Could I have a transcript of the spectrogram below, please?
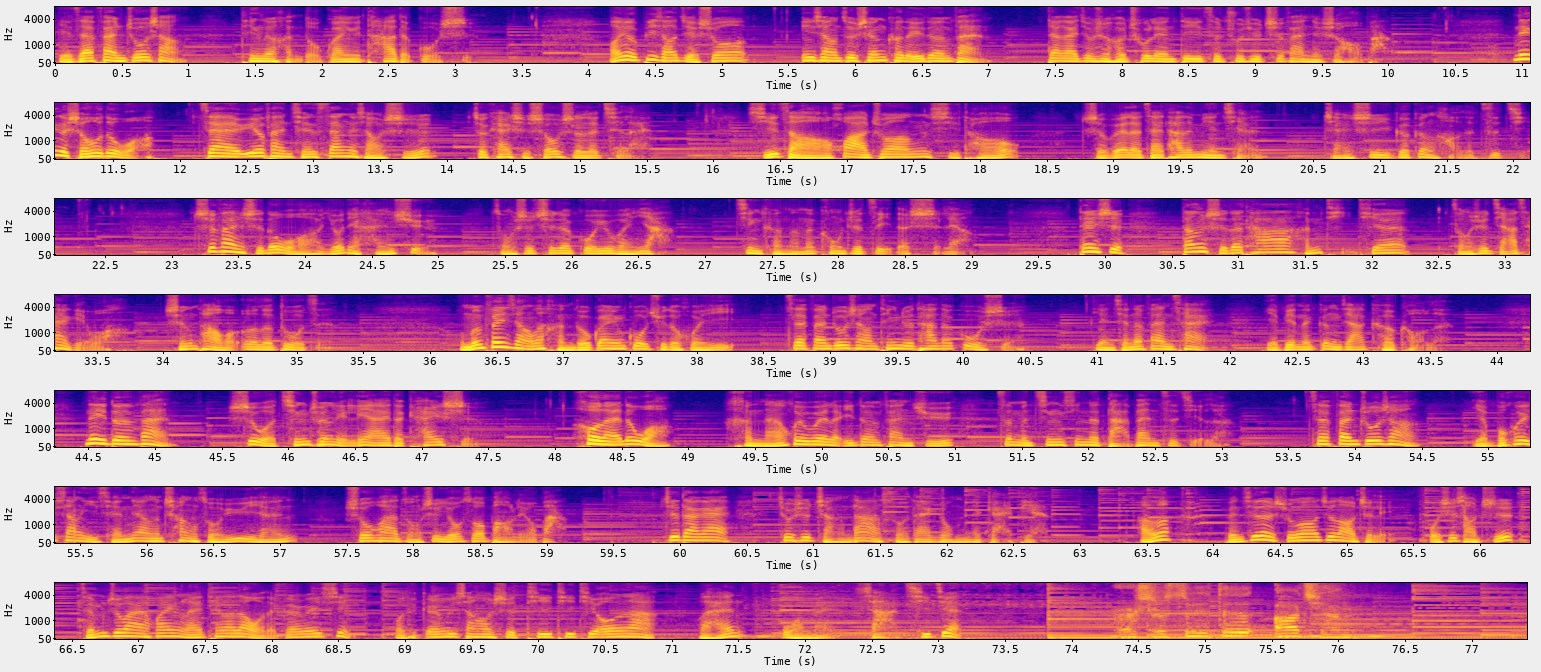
也在饭桌上听了很多关于他的故事。网友毕小姐说。印象最深刻的一顿饭，大概就是和初恋第一次出去吃饭的时候吧。那个时候的我，在约饭前三个小时就开始收拾了起来，洗澡、化妆、洗头，只为了在他的面前展示一个更好的自己。吃饭时的我有点含蓄，总是吃着过于文雅，尽可能的控制自己的食量。但是当时的他很体贴，总是夹菜给我，生怕我饿了肚子。我们分享了很多关于过去的回忆，在饭桌上听着他的故事，眼前的饭菜也变得更加可口了。那顿饭是我青春里恋爱的开始。后来的我，很难会为了一顿饭局这么精心的打扮自己了，在饭桌上也不会像以前那样畅所欲言，说话总是有所保留吧。这大概就是长大所带给我们的改变。好了。本期的时光就到这里，我是小直。节目之外，欢迎来添加到我的个人微信，我的个人微信号是 t t t o n r。晚安，我们下期见。二十岁的阿强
